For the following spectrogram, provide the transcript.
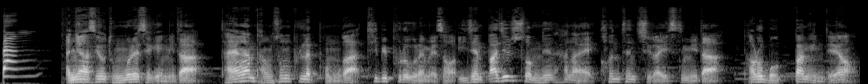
팟빵 안녕하세요. 동물의 세계입니다. 다양한 방송 플랫폼과 TV 프로그램에서 이젠 빠질 수 없는 하나의 컨텐츠가 있습니다. 바로 먹방인데요.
